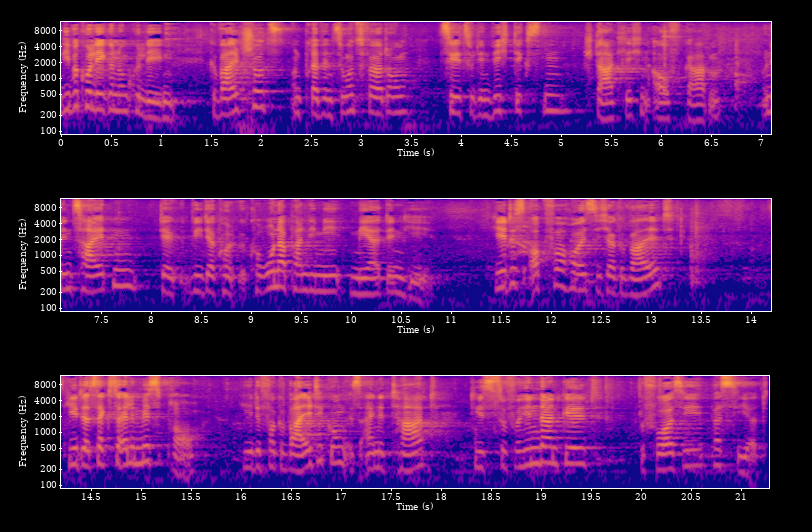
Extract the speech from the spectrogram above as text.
Liebe Kolleginnen und Kollegen, Gewaltschutz und Präventionsförderung zählt zu den wichtigsten staatlichen Aufgaben und in Zeiten wie der Corona-Pandemie mehr denn je. Jedes Opfer häuslicher Gewalt, jeder sexuelle Missbrauch, jede Vergewaltigung ist eine Tat, die es zu verhindern gilt, bevor sie passiert.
